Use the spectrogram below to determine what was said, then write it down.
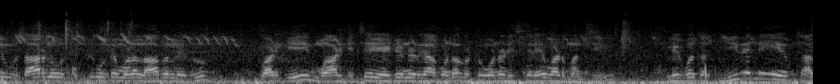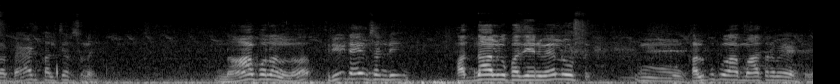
నువ్వు సార్ నువ్వు తిట్టుకుంటే మళ్ళీ లాభం లేదు. వాడికి వాడికి ఇచ్చే ఎయిట్ హండ్రెడ్ కాకుండా ఒక టూ హండ్రెడ్ ఇస్తేనే వాడు మనిషి లేకపోతే ఈవెన్ చాలా బ్యాడ్ కల్చర్స్ ఉన్నాయి. నా పొలంలో త్రీ టైమ్స్ అండి. పద్నాలుగు పదిహేను వేలు కలుపుకు మాత్రమే అంటే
